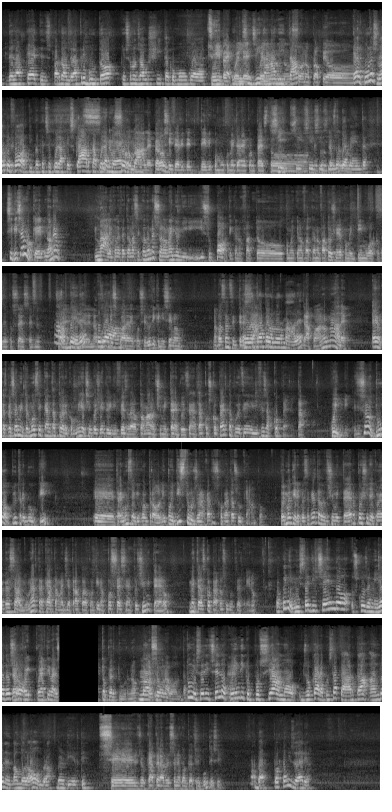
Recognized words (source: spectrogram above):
pardon, dell'attributo, che sono già uscite comunque Sì, beh, quelle, quelle da una non, vita. non sono proprio. E alcune sono anche forti, perché c'è quella che scarta, Sì, quella non che sono evoca. male, però Sì. sì, devi, de- devi comunque mettere nel contesto. Sì, sì, sì, sì, sì, indubbiamente. Sì, diciamo che non è male come effetto, ma secondo me sono meglio gli- i supporti che hanno fatto, come- che hanno fa- che hanno fatto uscire come il teamwork of the Possessed. Ah, bene. Il lavoro Cosa- di squadra dei posseduti che mi sembra abbastanza È interessante. una trappola normale. Trappola normale. Evoca specialmente un mostro incantatore con 1500 di difesa dalla tua mano cimitero in posizione di attacco scoperta, posizione di difesa coperta. Quindi, se ci sono due o più tributi eh, tra i mostri che controlli, puoi distruggere una carta scoperta sul campo. Puoi mandare questa carta dal tuo cimitero, puoi scegliere come bersaglio un'altra carta magia trappola continua possessa nel tuo cimitero, metterla scoperta sul tuo terreno. Ma quindi mi stai dicendo, scusami, io adesso... Però puoi, puoi attivare per turno, Ma e solo una volta. Tu mi stai dicendo Eh. quindi che possiamo giocare questa carta anche nel bambola ombra, per dirti. Se giocate la versione con più attributi, sì. Vabbè, porca miseria.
